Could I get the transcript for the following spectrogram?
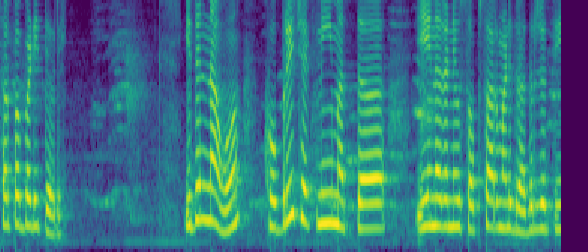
ಸ್ವಲ್ಪ ಬಡಿತೇವ್ರಿ. ಇದನ್ನು ನಾವು ಕೊಬ್ಬರಿ ಚಟ್ನಿ ಮತ್ತು ಏನಾರ ನೀವು ಸೊಪ್ಪು ಸಾರು ಮಾಡಿದ್ರೆ ಅದ್ರ ಜೊತೆ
